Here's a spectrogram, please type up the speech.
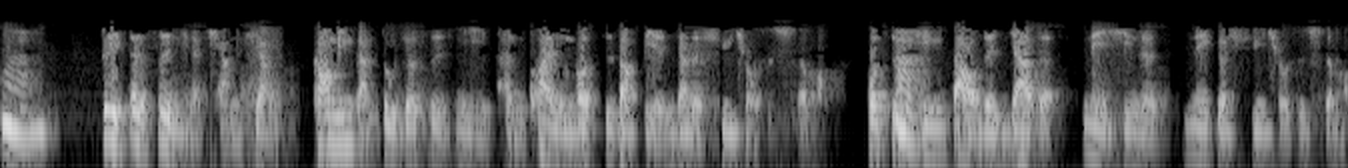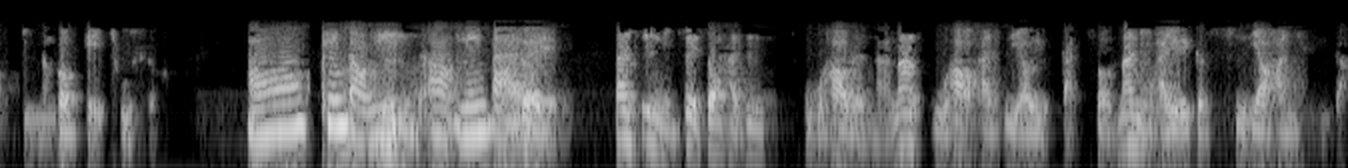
嗯所以这个是你的强项。高敏感度就是你很快能够知道别人家的需求是什么，或是嗯。听到人家的内心的那个需求是什么，你能够给出什么。哦，听懂意思，哦，明白了，对，但是你最终还是五号人啊，那五号还是要有感受，那你还有一个是要安全感，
